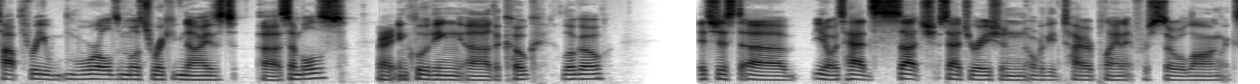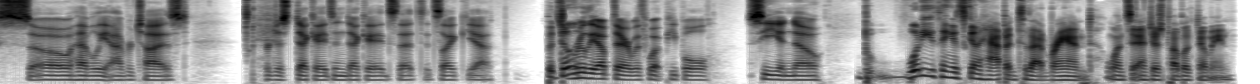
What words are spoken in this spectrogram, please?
top three world's most recognized uh, symbols, Right. including uh, the Coke logo. It's just uh, you know it's had such saturation over the entire planet for so long, like so heavily advertised for just decades and decades that it's like yeah, but it's don't really up there with what people see and know. But what do you think is going to happen to that brand once it enters public domain?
